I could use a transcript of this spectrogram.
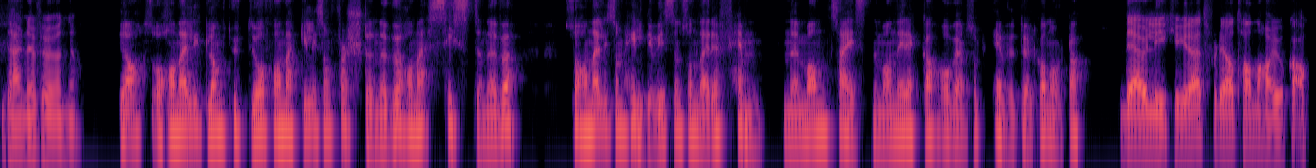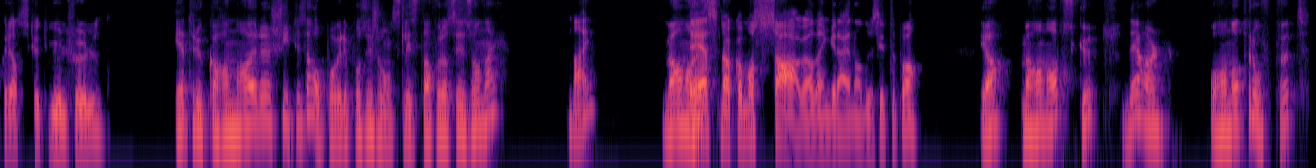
Det er nevøen, ja. Ja, og han er litt langt uti òg, for han er ikke liksom førstenevø, han er sistenevø. Så han er liksom heldigvis en sånn derre 15.-mann, 16.-mann i rekka, og hvem som eventuelt kan overta. Det er jo like greit, for han har jo ikke akkurat skutt gullfuglen. Jeg tror ikke han har skutt seg oppover i posisjonslista, for å si det sånn, nei. Nei. det er snakk om å saga den greina du sitter på. Ja, men han har skutt, det har han. Og han har truffet.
